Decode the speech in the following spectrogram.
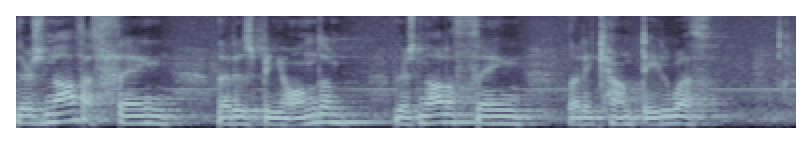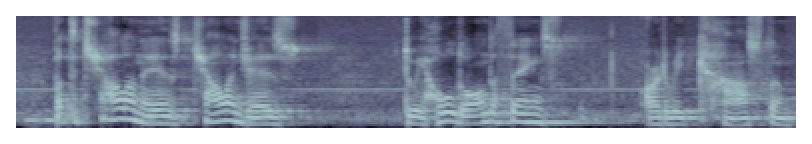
There's not a thing that is beyond him. There's not a thing that he can't deal with. But the challenge is, challenge is do we hold on to things or do we cast them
